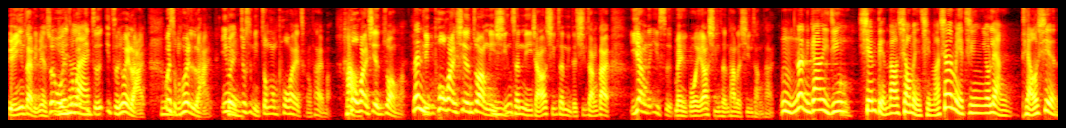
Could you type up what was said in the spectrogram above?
原因在里面。所以我为什么一直一直会来？为什么会来？因为就是你中共破坏常态嘛，破坏现状嘛。那你你破坏现状，你形成你想要形成你的新常态，一样的意思。美国也要形成它的新常态。嗯，那你刚刚已经先点到肖美琴嘛？肖美琴有两条线，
